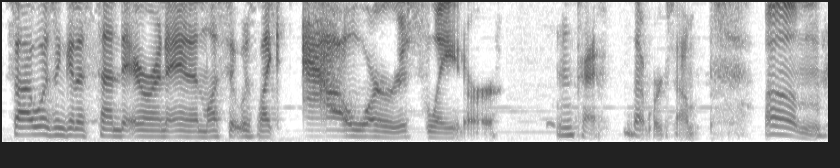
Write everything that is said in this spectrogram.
So I wasn't going to send Aaron in unless it was like hours later. okay, that works out. Um,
